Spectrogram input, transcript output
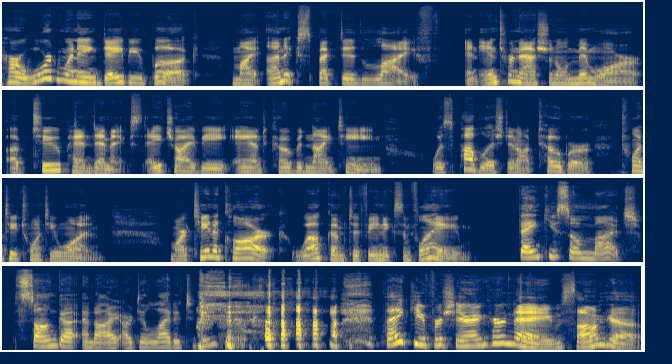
Her award winning debut book, My Unexpected Life, an international memoir of two pandemics, HIV and COVID 19, was published in October 2021. Martina Clark, welcome to Phoenix and Flame. Thank you so much. Sangha and I are delighted to be here. Thank you for sharing her name, Sangha.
